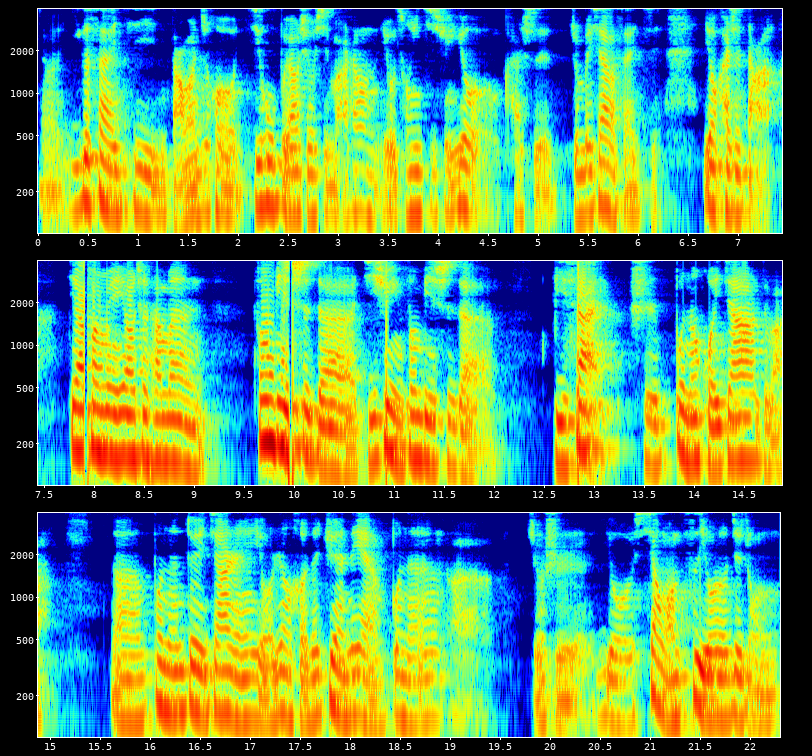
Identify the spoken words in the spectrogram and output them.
呃，一个赛季打完之后，几乎不要休息，马上又重新集训，又开始准备下个赛季，又开始打。第二方面要求他们封闭式的集训、封闭式的比赛是不能回家，对吧？嗯，不能对家人有任何的眷恋，不能呃，就是有向往自由的这种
